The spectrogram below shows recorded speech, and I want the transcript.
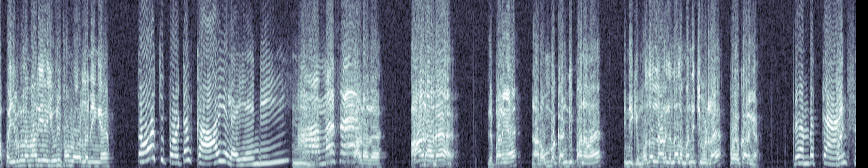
அப்ப இவங்கள மாதிரியே யூனிஃபார்ம்ல வரல நீங்க? தோச்சு போட்டோம் காயல ஏண்டி? ம். ஆடாத ஆடாத. இத பாருங்க நான் ரொம்ப கண்டிப்பானவன். இன்னைக்கு முதல் நாளுங்கனால மன்னிச்சு விடுறேன். போய் உட்காருங்க. ரொம்ப தேங்க்ஸ்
